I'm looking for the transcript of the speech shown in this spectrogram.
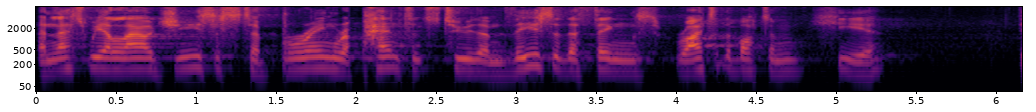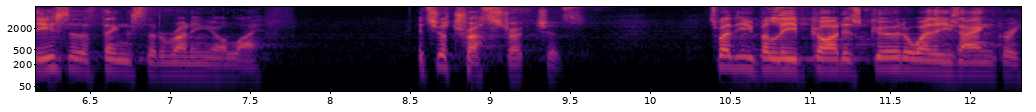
unless we allow Jesus to bring repentance to them, these are the things right at the bottom here. These are the things that are running your life. It's your trust structures. It's whether you believe God is good or whether he's angry.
